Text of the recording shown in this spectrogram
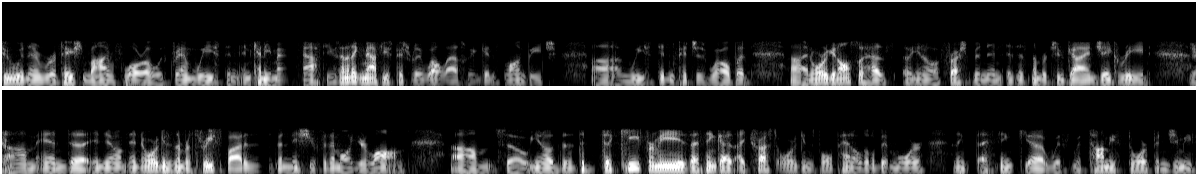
two in their rotation behind Floro with Graham Wiest and, and Kenny Matthews. And I think Matthews pitched really well last week against Long Beach, uh, and Wiest didn't pitch as well. But uh, and Oregon also has uh, you know a freshman and is this number two guy in Jake Reed. Yeah. Um, and uh, and you know and Oregon's number three spot has been an issue for them all year long. Um, so you know the, the the key for me is I think I, I trust Oregon's bullpen a little bit more. I think I think uh, with with Tommy Thorpe and Jimmy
